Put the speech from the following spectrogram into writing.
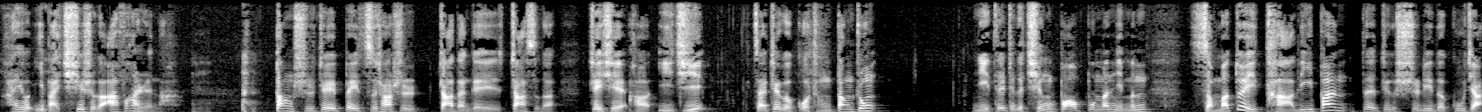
还有一百七十个阿富汗人呐。当时这被自杀式炸弹给炸死的这些哈，以及在这个过程当中，你的这个情报部门，你们。怎么对塔利班的这个势力的估价？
